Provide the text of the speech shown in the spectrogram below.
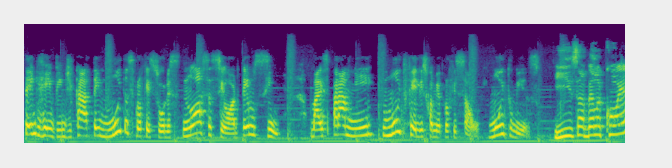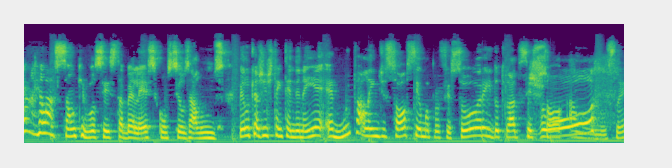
Tem que reivindicar, tem muitas professoras. Nossa Senhora, temos sim. Mas para mim, muito feliz com a minha profissão, muito mesmo. E Isabela, qual é a relação que você estabelece com os seus alunos? Pelo que a gente está entendendo aí, é, é, muito além de só ser uma professora e do outro lado ser Justo. só alunos, né?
